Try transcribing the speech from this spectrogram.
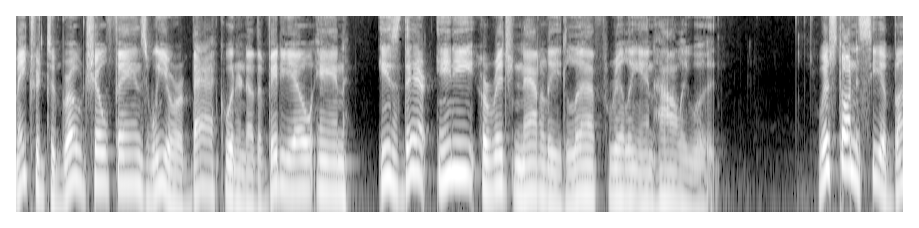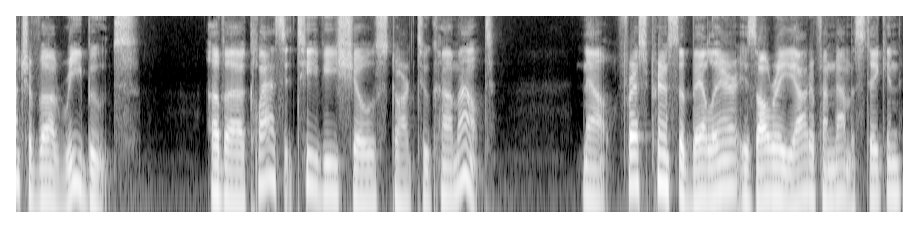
Matrix to Roadshow fans, we are back with another video. And is there any originality left really in Hollywood? We're starting to see a bunch of uh, reboots of uh, classic TV shows start to come out. Now, Fresh Prince of Bel Air is already out, if I'm not mistaken.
